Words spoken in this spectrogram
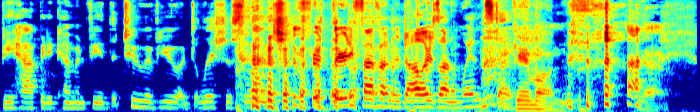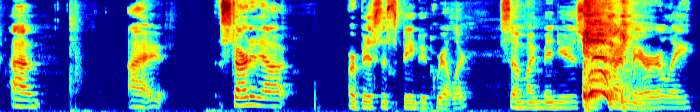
be happy to come and feed the two of you a delicious lunch for thirty five hundred dollars on a Wednesday. Game on. yeah. I started out our business being a griller, so my menus were primarily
